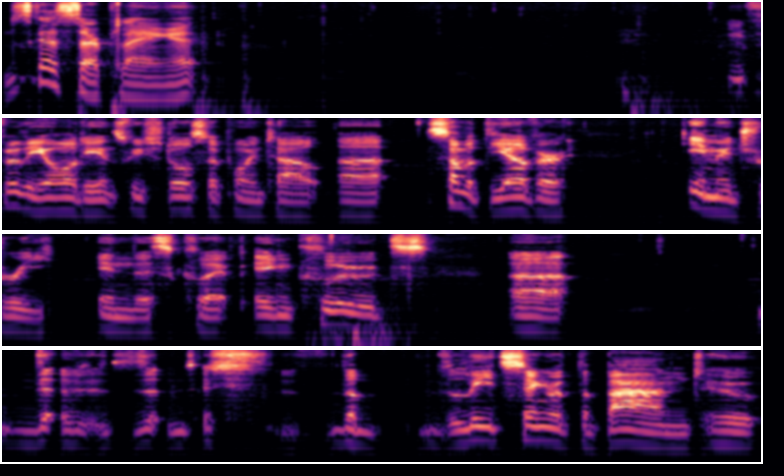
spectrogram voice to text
I'm just gonna start playing it. And for the audience, we should also point out uh, some of the other imagery in this clip includes uh, the, the, the, lead singer of the band who.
